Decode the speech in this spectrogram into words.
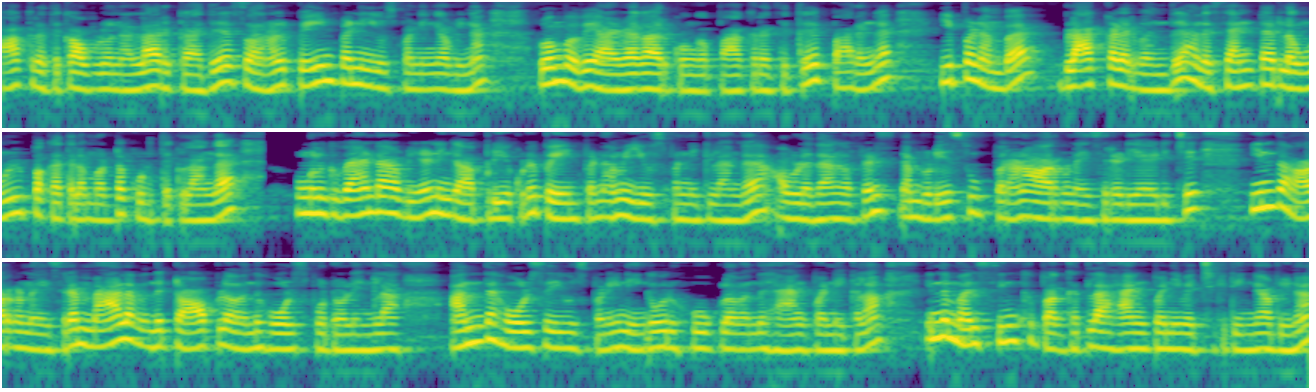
பார்க்குறதுக்கு அவ்வளோ நல்லா இருக்காது. ஸோ அதனால் பெயிண்ட் பண்ணி யூஸ் பண்ணிங்க அப்படின்னா ரொம்பவே அழகாக இருக்குங்க பார்க்குறதுக்கு. பாருங்கள் இப்போ நம்ம பிளாக் கலர் வந்து அந்த சென்டரில் உள் பக்கத்தில் மட்டும் கொடுத்துக்கலாங்க. உங்களுக்கு வேண்டாம் அப்படின்னா நீங்கள் அப்படியே கூட பெயிண்ட் பண்ணாமல் யூஸ் பண்ணிக்கலாங்க. அவ்வளோதாங்க ஃப்ரெண்ட்ஸ் நம்மளுடைய சூப்பரான ஆர்கனைசர் ரெடி ஆகிடுச்சு இந்த ஆர்கனைசரை மேலே வந்து டாப்பில் வந்து ஹோல்ஸ் போட்டோம் இல்லைங்களா? அந்த ஹோல்ஸை யூஸ் பண்ணி நீங்கள் ஒரு ஹூக்கில் வந்து ஹேங் பண்ணிக்கலாம். இந்த மாதிரி சிங்க் பக்கத்தில் ஹேங் பண்ணி வச்சுக்கிட்டிங்க அப்படின்னா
